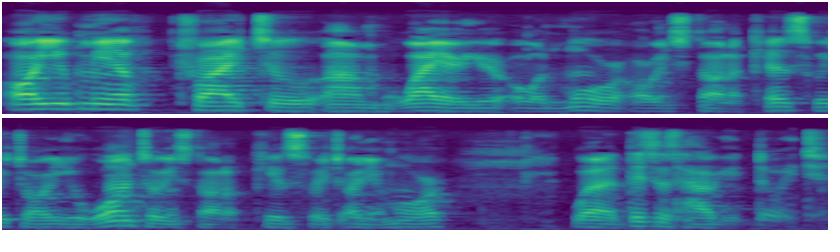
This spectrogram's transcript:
or you may have tried to um, wire your own mower or install a kill switch, or you want to install a kill switch on your mower. Well, this is how you do it.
